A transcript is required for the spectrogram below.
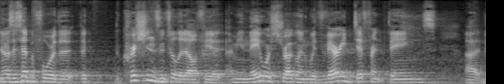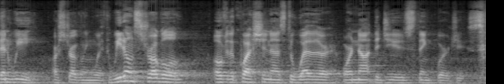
Now, as I said before, the, the, the Christians in Philadelphia, I mean, they were struggling with very different things uh, than we are struggling with. We don't struggle over the question as to whether or not the Jews think we're Jews.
